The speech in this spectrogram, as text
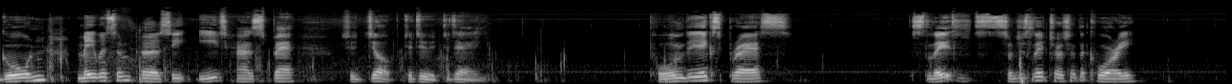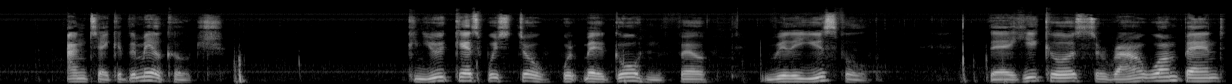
Gordon, Mavis, and Percy each has special job to do today. Pulling the express, slate, such a slate trucks at the quarry, and taking the mail coach. Can you guess which job would make Gordon feel really useful? There he goes around one bend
